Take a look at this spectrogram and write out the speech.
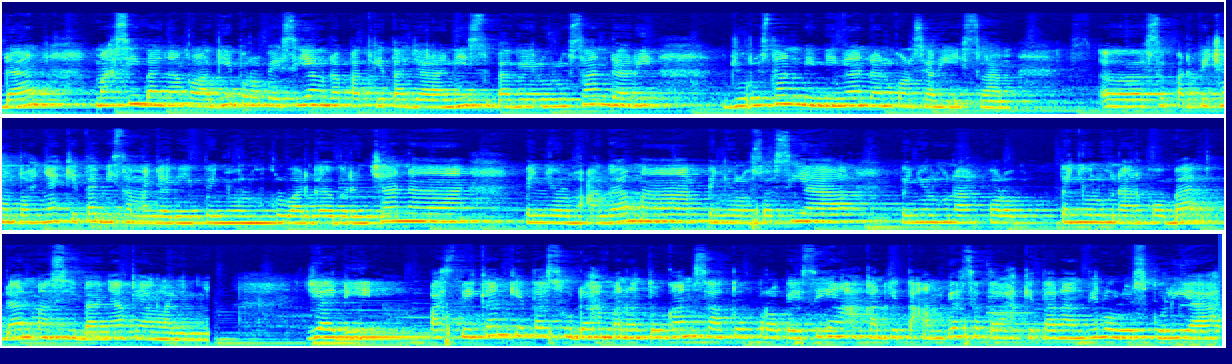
Dan masih banyak lagi profesi yang dapat kita jalani sebagai lulusan dari jurusan bimbingan dan konseling Islam. E, seperti contohnya kita bisa menjadi penyuluh keluarga berencana, penyuluh agama, penyuluh sosial, penyuluh, narko, penyuluh narkoba, dan masih banyak yang lainnya. Jadi, pastikan kita sudah menentukan satu profesi yang akan kita ambil setelah kita nanti lulus kuliah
